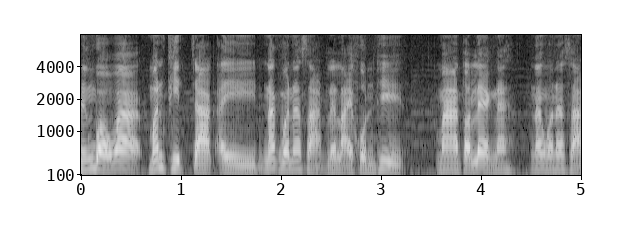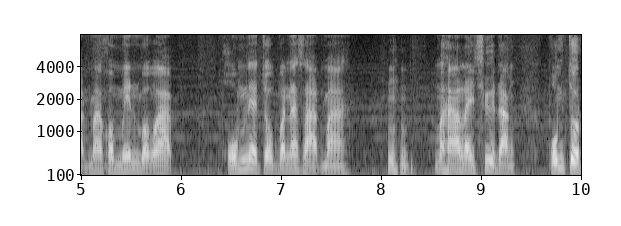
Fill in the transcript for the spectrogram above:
ถึงบอกว่ามันผิดจากไอ้นักวรรณศาสตร์หลายๆ คนที่มาตอนแรกนะ นักวรรณศาสตร์มาคอมเมนต์บอกว่า ผมเนี่ยจบวรรณศาสตร์มา มหาลัยชื่อดัง ผมจบ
